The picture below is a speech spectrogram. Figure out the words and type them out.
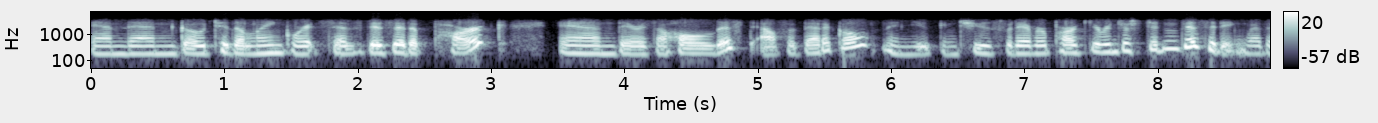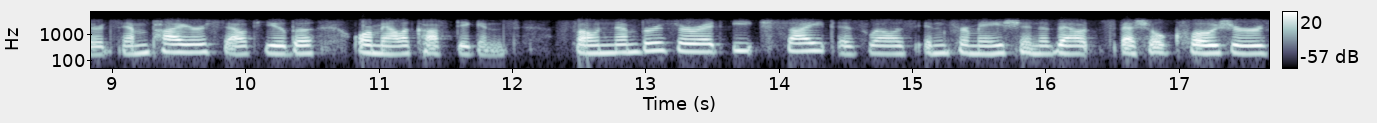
and then go to the link where it says visit a park and there's a whole list alphabetical and you can choose whatever park you're interested in visiting whether it's empire south yuba or malakoff diggins. Phone numbers are at each site as well as information about special closures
